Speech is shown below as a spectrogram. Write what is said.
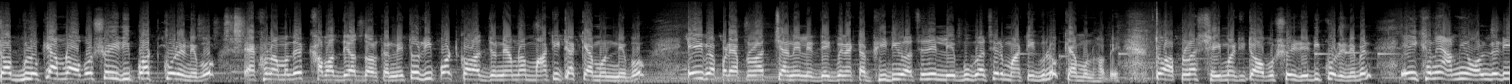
টপগুলোকে আমরা অবশ্যই রিপোর্ট করে নেব। এখন আমাদের খাবার দেওয়ার দরকার নেই। তো রিপোর্ট করার জন্য আমরা মাটিটা কেমন নেব? এই ব্যাপারে আপনারা চ্যানেলে দেখবেন একটা ভিডিও আছে যে, লেবু গাছের মাটিগুলো কেমন হবে। তো আপনারা সেই মাটিটা অবশ্যই রেডি করে নেবেন। এইখানে আমি অলরেডি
